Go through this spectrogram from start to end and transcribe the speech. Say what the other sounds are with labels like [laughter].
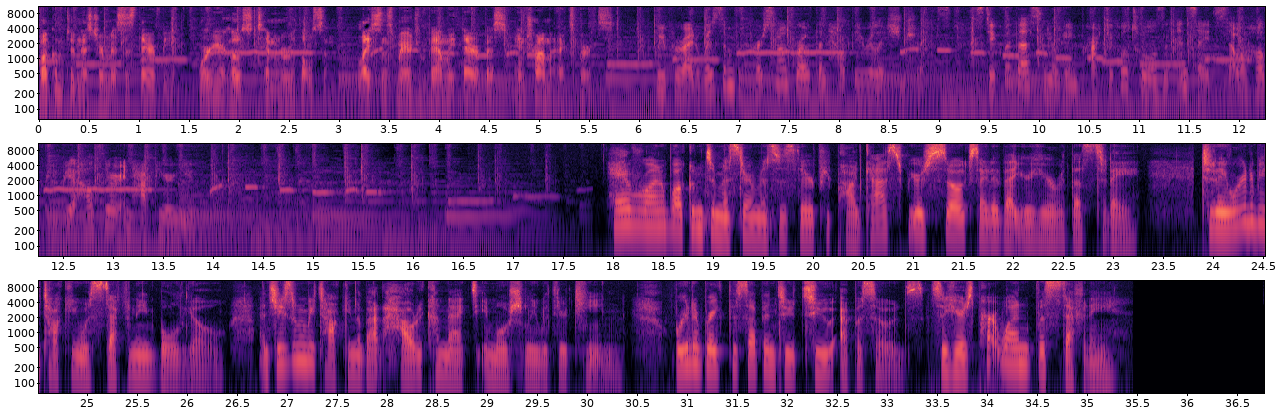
Welcome to Mr. and Mrs. Therapy. We're your hosts, Tim and Ruth Olson, licensed marriage and family therapists and trauma experts. We provide wisdom for personal growth and healthy relationships. Stick with us and you'll gain practical tools and insights that will help you be a healthier and happier you. Hey everyone, welcome to Mr. and Mrs. Therapy Podcast. We are so excited that you're here with us today. Today, we're going to be talking with Stefanie Bolio, and she's going to be talking about how to connect emotionally with your teen. We're going to break this up into two episodes. So, here's part one with Stefanie.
